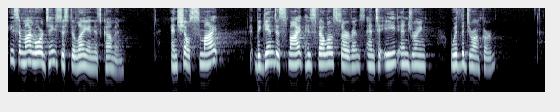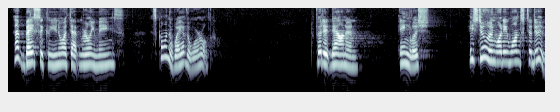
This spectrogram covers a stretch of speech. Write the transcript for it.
He said, My Lord, he's just delaying his coming, and shall smite, begin to smite his fellow servants, and to eat and drink with the drunkard. That basically, you know what that really means? It's going the way of the world put it down in English, he's doing what he wants to do.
